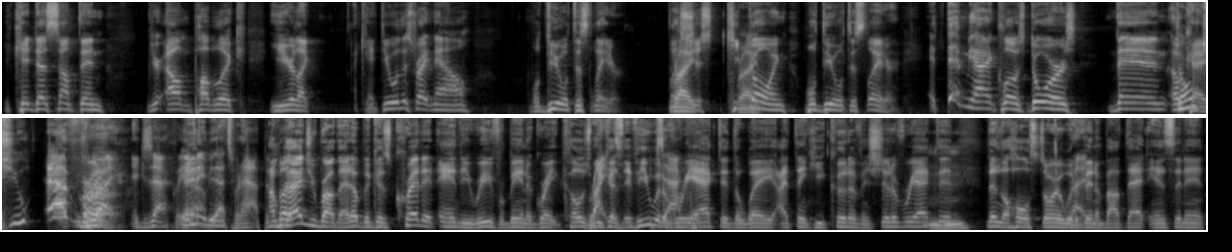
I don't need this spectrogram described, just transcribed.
your kid does something, you're out in public, you're like, I can't deal with this right now. We'll deal with this later. Let's right, just keep right. going. We'll deal with this later. And then behind closed doors, then okay. Don't you ever. Right, exactly. Yeah. And maybe that's what happened. I'm but, glad you brought that up because credit Andy Reid for being a great coach. Right. Because if he would have reacted the way I think he could have and should have reacted, mm-hmm. then the whole story would have been about that incident.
